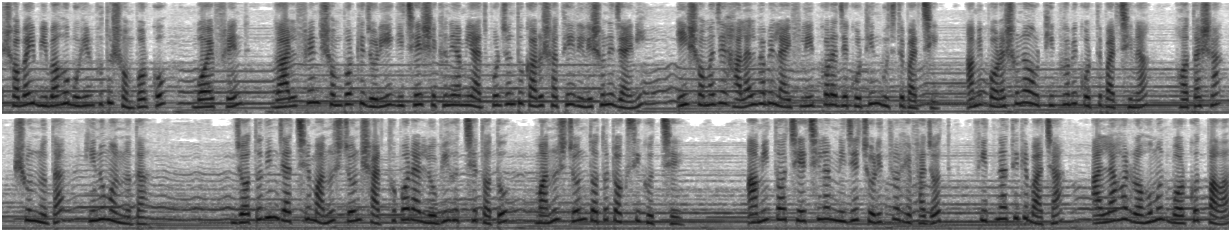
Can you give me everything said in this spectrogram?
সবাই বিবাহ বহির্ভূত সম্পর্ক বয়ফ্রেন্ড গার্লফ্রেন্ড সম্পর্কে জড়িয়ে গেছে সেখানে আমি আজ পর্যন্ত কারও সাথেই রিলেশনে যাইনি। এই সমাজে হালালভাবে লাইফ লিড করা যে কঠিন বুঝতে পারছি। আমি পড়াশোনাও ঠিকভাবে করতে পারছি না। হতাশা, শূন্যতা, হীনমন্যতা যতদিন যাচ্ছে মানুষজন স্বার্থপর আর লোভী হচ্ছে তত মানুষজন তত টক্সিক হচ্ছে। আমি তো চেয়েছিলাম নিজের চরিত্র হেফাজত, ফিতনা থেকে বাঁচা, আল্লাহর রহমত, বরকত পাওয়া,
